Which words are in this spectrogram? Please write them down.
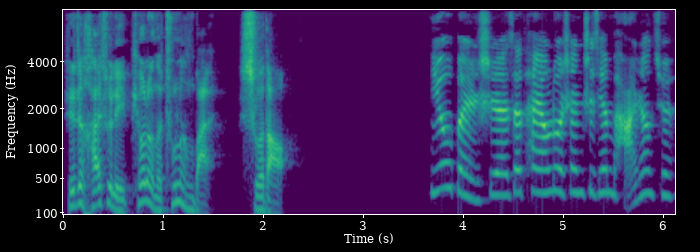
指着海水里漂亮的冲浪板，说道：“你有本事在太阳落山之前爬上去。”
